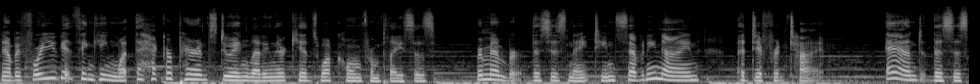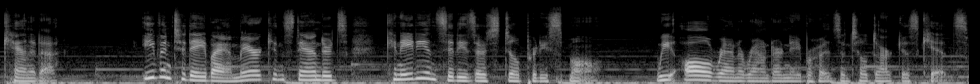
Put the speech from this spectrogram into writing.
Now, before you get thinking, what the heck are parents doing letting their kids walk home from places? Remember, this is 1979, a different time. And this is Canada. Even today, by American standards, Canadian cities are still pretty small. We all ran around our neighborhoods until dark as kids.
